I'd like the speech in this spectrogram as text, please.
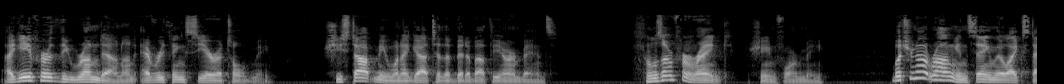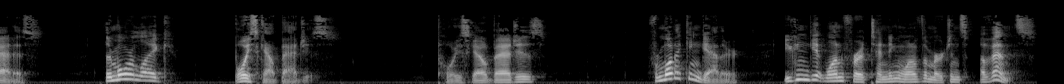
I gave her the rundown on everything Sierra told me. She stopped me when I got to the bit about the armbands. Those aren't for rank, she informed me. But you're not wrong in saying they're like status. They're more like Boy Scout badges. Boy Scout badges? From what I can gather, you can get one for attending one of the merchant's events.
